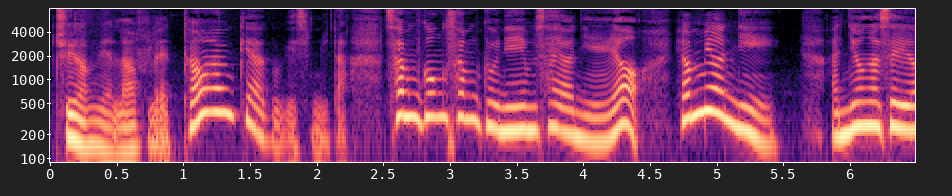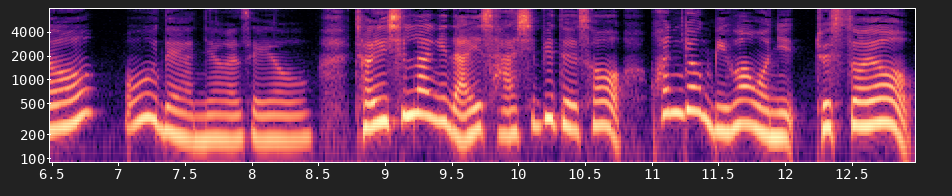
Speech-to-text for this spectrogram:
주현미의 러브레터 함께하고 계십니다. 3039님 사연이에요. 현미 언니, 안녕하세요. 오, 네, 안녕하세요. 저희 신랑이 나이 40이 돼서 환경미화원이 됐어요.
